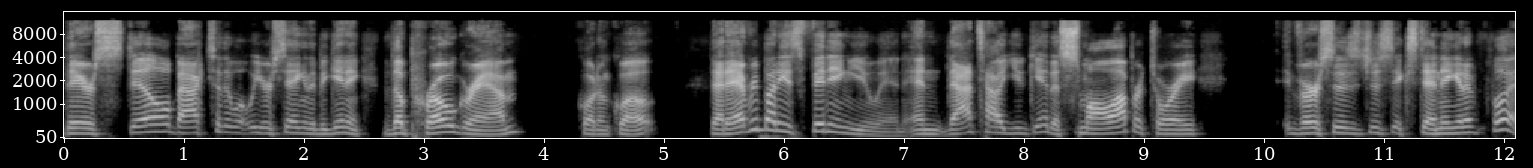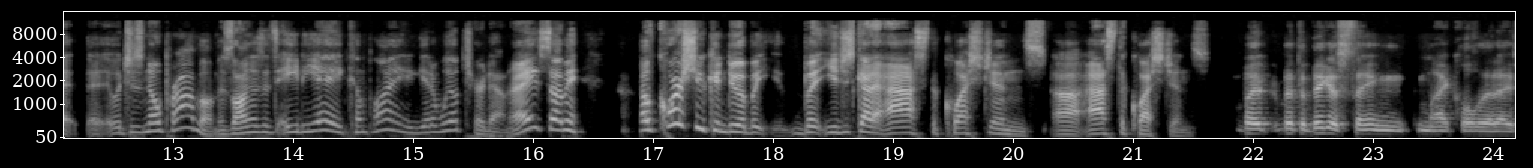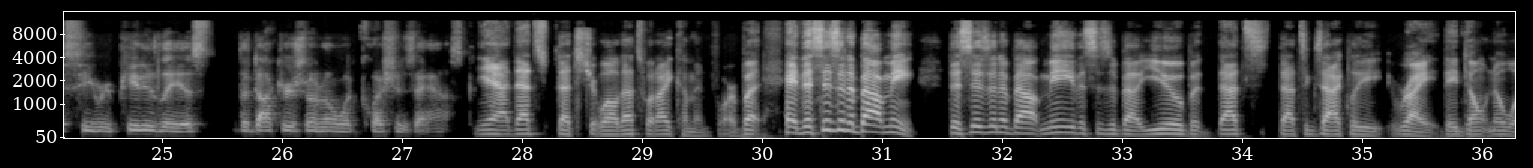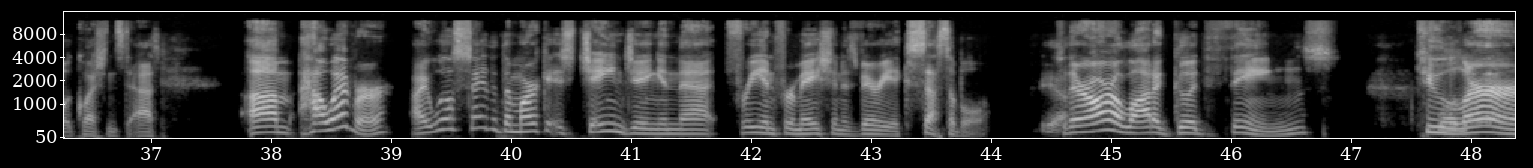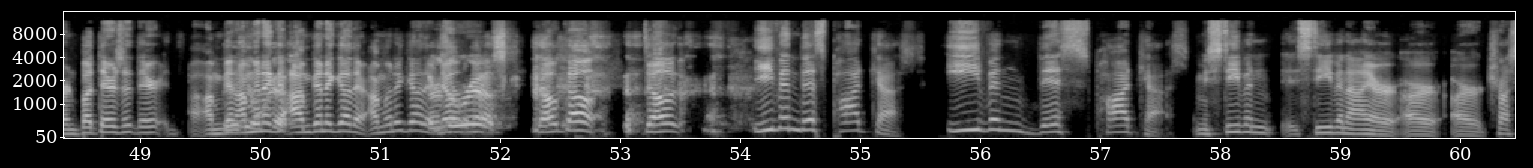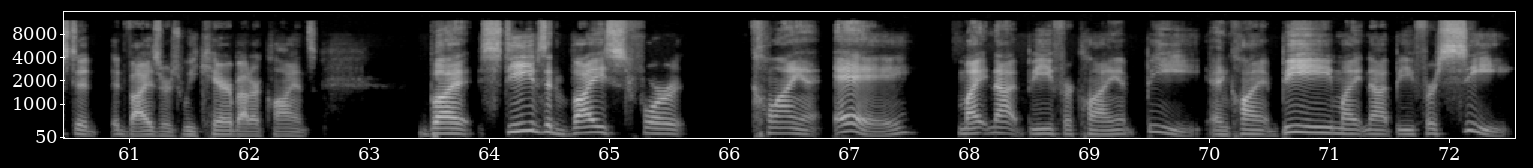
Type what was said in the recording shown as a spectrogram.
there's still back to the what we were saying in the beginning the program quote unquote that everybody is fitting you in. And that's how you get a small operatory versus just extending it a foot uh, which is no problem. As long as it's ada compliant you get a wheelchair down right? So i mean of course you can do it but but you just got to ask the questions uh ask the questions. But but the biggest thing michael that i see repeatedly is the doctors don't know what questions to ask. Yeah that's that's true. Well that's what i come in for. But hey this isn't about me. This isn't about me. This is about you. But that's that's exactly right. They don't know what questions to ask. Um however i will say that the market is changing in that free information is very accessible yeah. so there are a lot of good things to Well, learn but there's a there i'm gonna i'm gonna go, i'm gonna go there. I'm gonna go there. There's No, a risk. don't go don't even this podcast even this podcast i mean stephen steve and i are are are trusted advisors. We care about our clients. But steve's advice for client a might not be for client b and client b might not be for c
